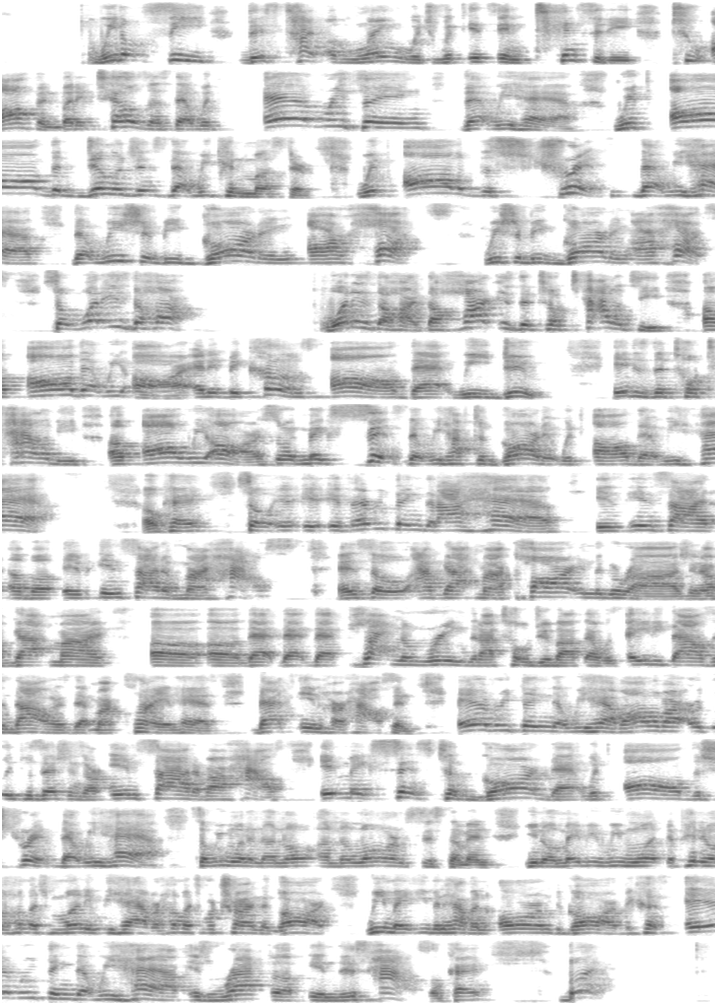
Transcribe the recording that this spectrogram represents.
we don't see this type of language with its intensity too often, but it tells us that with everything that we have, with all the diligence that we can muster, with all of the strength that we have, that we should be guarding our hearts. We should be guarding our hearts. So, what is the heart? What is the heart? The heart is the totality of all that we are, and it becomes all that we do. It is the totality of all we are. So it makes sense that we have to guard it with all that we have. Okay, so if, if, everything that I have is inside of a inside of my house, and so I've got my car in the garage, and I've got my uh, uh, that that that platinum ring that I told you about that was eighty thousand dollars that my client has. That's in her house, and everything that we have, all of our earthly possessions are inside of our house. It makes sense to guard that with all the strength that we have. So we want an, an alarm system, and you know maybe we want, depending on how much money we have or how much we're trying to guard, we may even have an armed guard because everything that we have is wrapped up in this house. Okay, but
